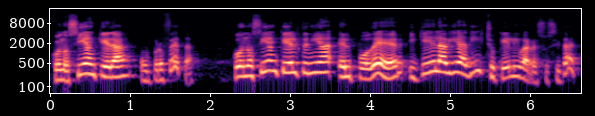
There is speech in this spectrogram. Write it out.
conocían que era un profeta, conocían que él tenía el poder y que él había dicho que él iba a resucitar.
